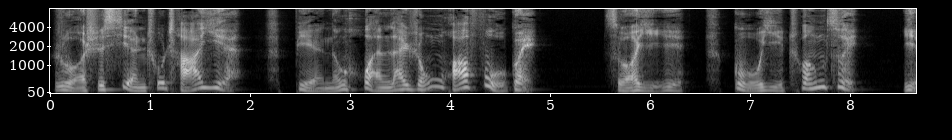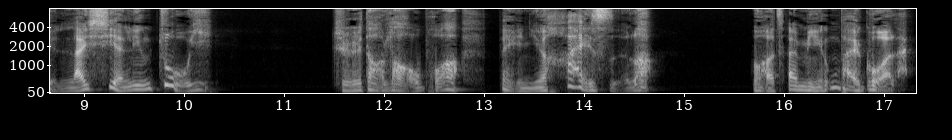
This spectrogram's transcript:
若是献出茶叶，便能换来荣华富贵，所以故意装醉，引来县令注意。直到老婆被你害死了，我才明白过来，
